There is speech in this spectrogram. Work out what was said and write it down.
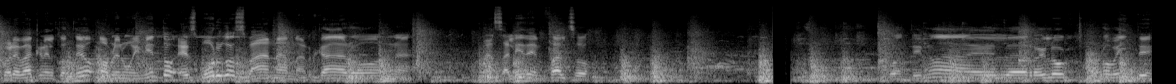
Coreback en el conteo, hombre en movimiento, es Burgos, van a marcar una, una salida en falso. El reloj 1.20.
